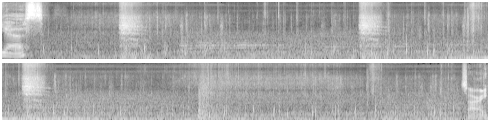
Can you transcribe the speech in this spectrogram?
Yes. Sorry.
